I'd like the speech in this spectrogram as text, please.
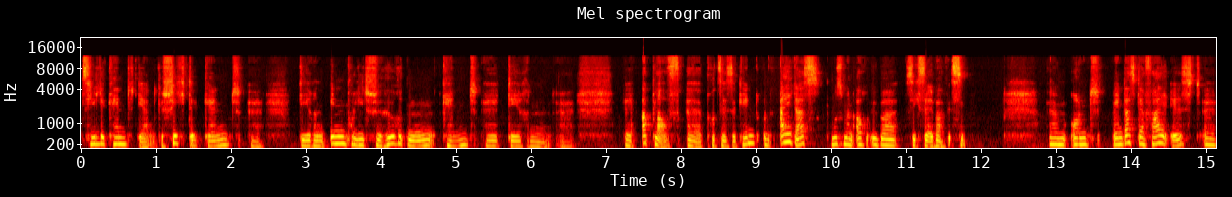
Ziele kennt, deren Geschichte kennt, äh, deren innenpolitische Hürden kennt, äh, deren äh, äh Ablaufprozesse kennt. Und all das muss man auch über sich selber wissen. Ähm, und wenn das der Fall ist, äh,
